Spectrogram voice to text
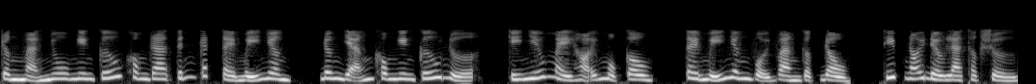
Trần mạng Nhu nghiên cứu không ra tính cách tề mỹ nhân, đơn giản không nghiên cứu nữa, chỉ nhíu mày hỏi một câu, tề mỹ nhân vội vàng gật đầu, thiếp nói đều là thật sự.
